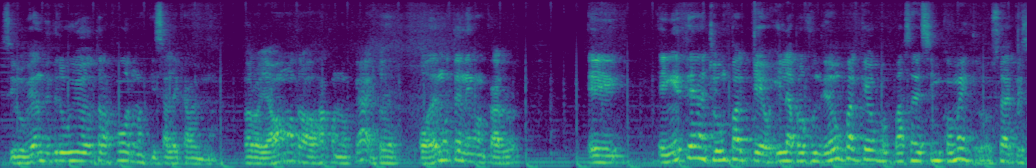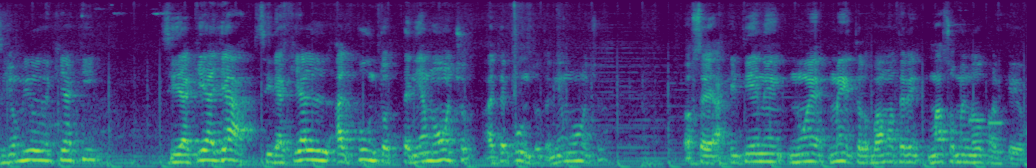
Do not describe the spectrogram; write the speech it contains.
Si lo hubieran distribuido de otra forma, quizás le cabe más. Pero ya vamos a trabajar con lo que hay. Entonces, podemos tener, Juan Carlos, eh, en este ancho un parqueo y la profundidad de un parqueo va a ser de 5 metros. O sea que si yo mido de aquí a aquí, si de aquí a allá, si de aquí al, al punto teníamos 8, a este punto teníamos 8, o sea, aquí tiene 9 metros, vamos a tener más o menos dos parqueos.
